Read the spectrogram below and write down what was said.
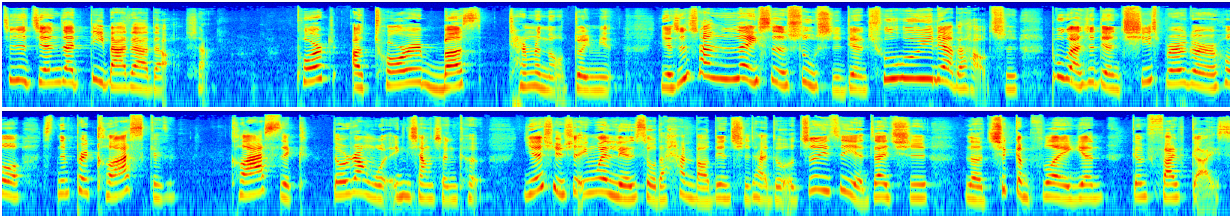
这是间在第八大道上 Port Authority Bus Terminal 对面。也是算类似的速食店，出乎意料的好吃。不管是点 cheeseburger 或 Snipper Classic Classic，都让我印象深刻。也许是因为连锁的汉堡店吃太多了，这一次也在吃了 Chicken Flay 烟跟 Five Guys，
